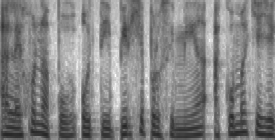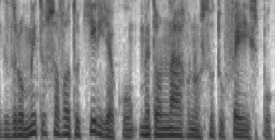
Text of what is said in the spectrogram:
αλλά έχω να πω ότι υπήρχε προθυμία ακόμα και για εκδρομή του Σαββατοκύριακου με τον άγνωστο του Facebook.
